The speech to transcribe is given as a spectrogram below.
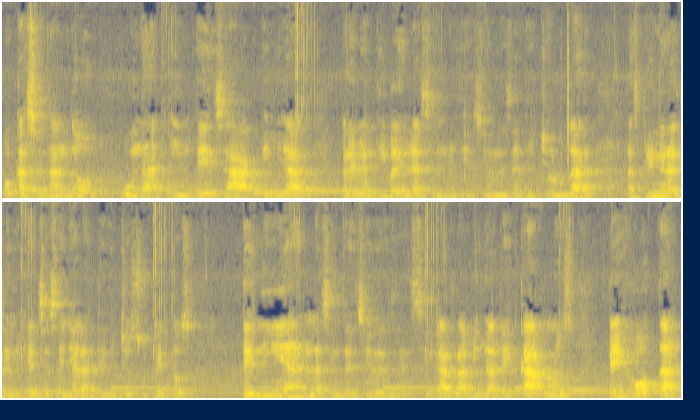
ocasionando una intensa actividad preventiva en las inmediaciones de dicho lugar. Las primeras diligencias señalan que dichos sujetos tenían las intenciones de cegar la vida de Carlos PJ,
